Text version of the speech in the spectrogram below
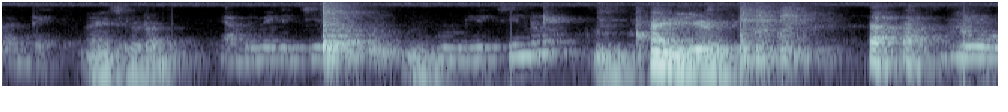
కంటే? యాభై వేలు ఇచ్చిండ్రు గుండు ఇచ్చిండ్రు ఇయ్యడు నువ్వు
